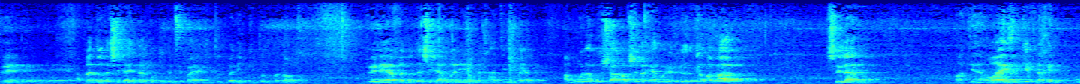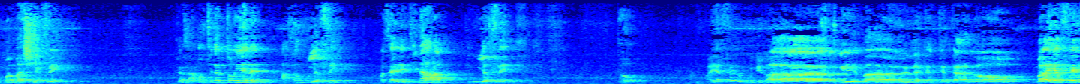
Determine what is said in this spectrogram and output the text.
והבת דודה שלי הייתה באותו בית ספר, היה כיתות בנים, כיתות בנות, והבת דודה שלי אמרה לי יום אחד, תשמע, אמרו לנו שהרב שלכם הולך להיות גם הרב שלנו. אמרתי לה, וואי, איזה כיף לכם, הוא ממש יפה. ככה אמרתי לה בתור ילד, הרב הוא יפה. מה זה, הייתי נער, הוא יפה. טוב, מה יפה? הוא נראה רגיל, מה, זקן קטן? לא, מה יפה?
